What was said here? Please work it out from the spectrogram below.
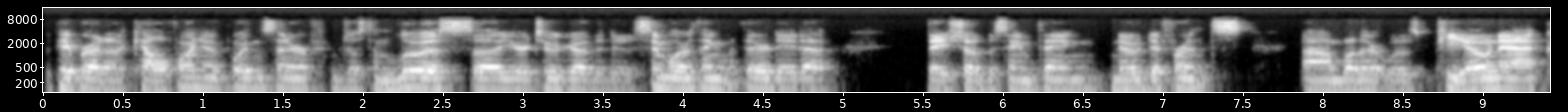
the paper at a California Poison Center from Justin Lewis uh, a year or two ago that did a similar thing with their data. They showed the same thing, no difference um, whether it was PO NAC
